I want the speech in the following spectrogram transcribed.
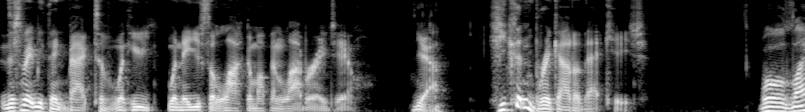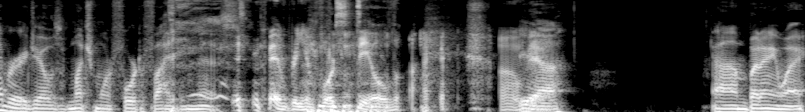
this made me think back to when he when they used to lock him up in library jail. Yeah. He couldn't break out of that cage. Well, library jail was much more fortified than this. Reinforced steel. oh, yeah. Um, but anyway,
